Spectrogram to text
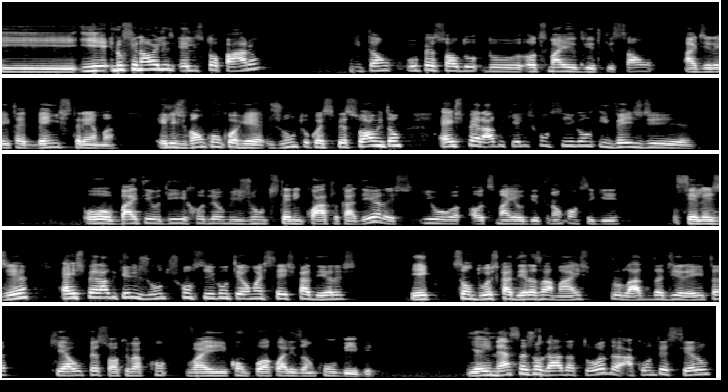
E, e, no final eles, eles toparam. Então, o pessoal do, do Otzma Yudit, que são a direita bem extrema, eles vão concorrer junto com esse pessoal. Então, é esperado que eles consigam, em vez de o Baita Yudi e Rudleumi juntos terem quatro cadeiras e o Otzma Yehudit não conseguir se eleger, é esperado que eles juntos consigam ter umas seis cadeiras e são duas cadeiras a mais para o lado da direita, que é o pessoal que vai, vai compor a coalizão com o Bibi. E aí nessa jogada toda aconteceram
